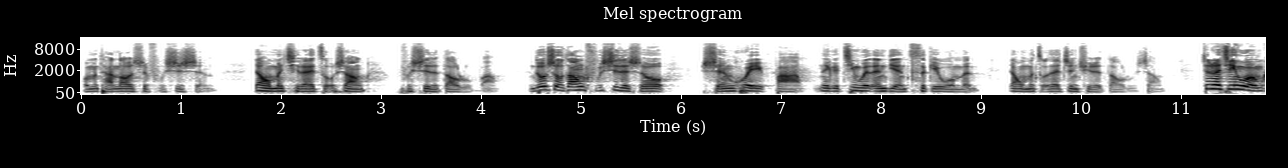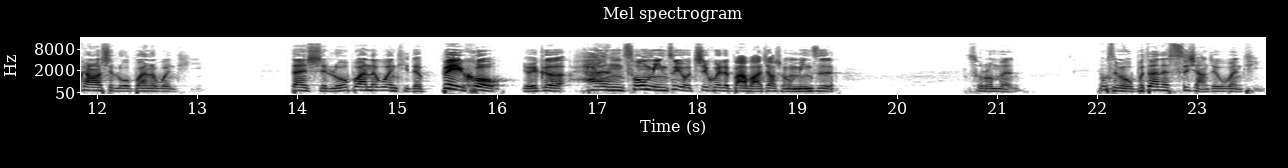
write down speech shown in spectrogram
我们谈到的是服侍神。让我们一起来走上服侍的道路吧。很多时候，当服侍的时候，神会把那个敬畏的恩典赐给我们，让我们走在正确的道路上。这段经文我们看到是罗伯安的问题，但是罗伯安的问题的背后有一个很聪明、最有智慧的爸爸，叫什么名字？所罗门。弟兄姊妹，我不断在思想这个问题。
